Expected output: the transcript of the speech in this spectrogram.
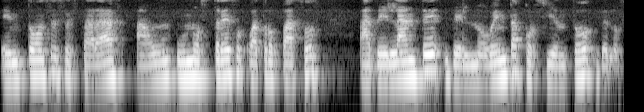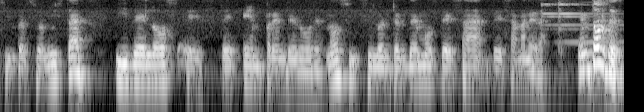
entonces estarás a unos tres o cuatro pasos adelante del 90% de los inversionistas y de los este, emprendedores, ¿no? Si, lo entendemos de esa, de esa manera. Entonces,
